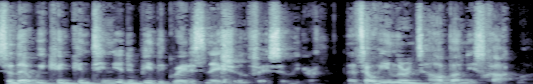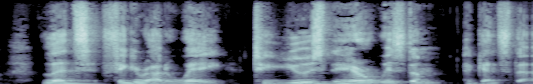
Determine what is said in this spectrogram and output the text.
so that we can continue to be the greatest nation on the face of the earth. That's how he learns Hava Nischakma. Let's figure out a way to use their wisdom against them.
